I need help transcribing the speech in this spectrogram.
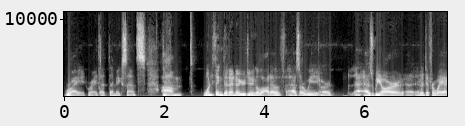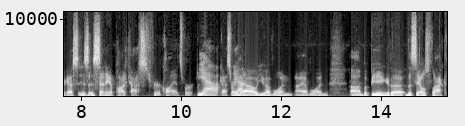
Right, right. That that makes sense. Mm-hmm. Um, one thing that I know you're doing a lot of, as are we, are as we are uh, in a different way, I guess, is, is setting up podcasts for your clients. We're yeah, podcasts right yeah. now. You have one, I have one. Um, but being the the sales flack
